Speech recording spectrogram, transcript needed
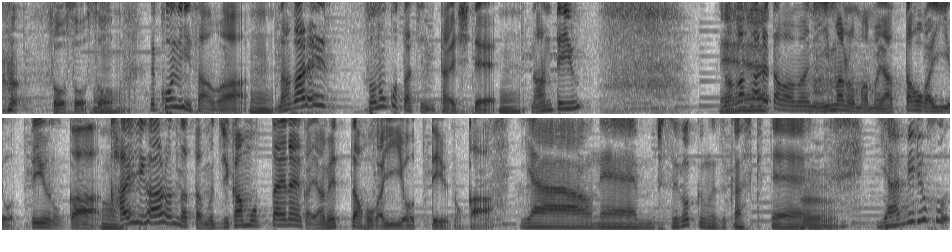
そうそうそう。でコニーさんは流れその子たちに対してなんて言う？流されたままに今のままやった方がいいよっていうのか帰りがあるんだったらもう時間もったいないからやめた方がいいよっていうのか。いやーねすごく難しくて、やめるほ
